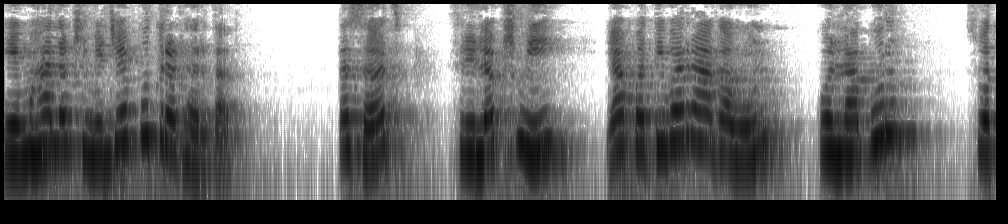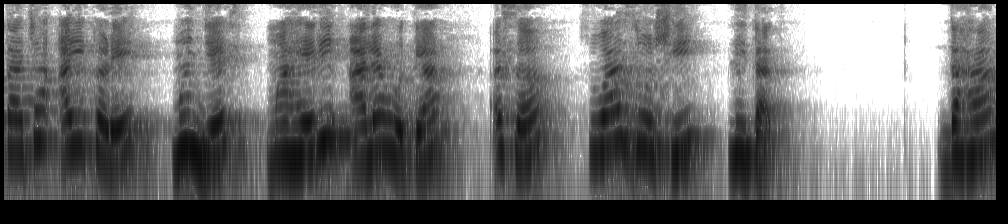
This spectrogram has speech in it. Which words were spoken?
हे महालक्ष्मीचे पुत्र ठरतात. तसंच श्रीलक्ष्मी या पतीवर रागावून कोल्हापूर स्वतःच्या आईकडे म्हणजेच माहेरी आल्या होत्या असं सुहास जोशी लिहितात. दहा.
